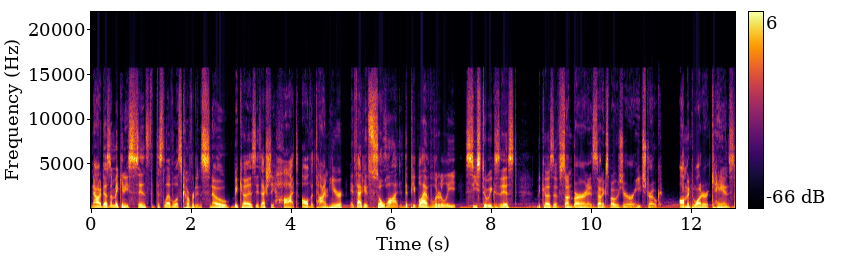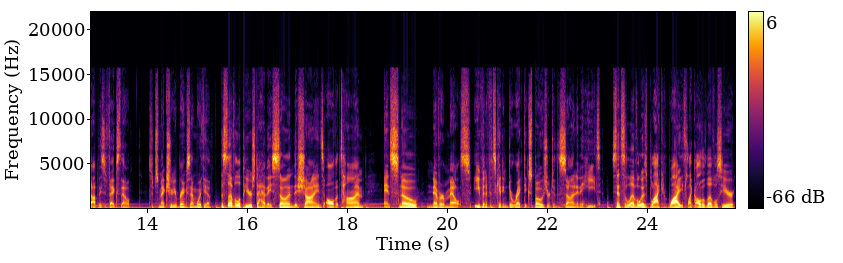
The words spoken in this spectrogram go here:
Now, it doesn't make any sense that this level is covered in snow because it's actually hot all the time here. In fact, it's so hot that people have literally ceased to exist because of sunburn and sun exposure or heat stroke. Almond water can stop these effects though so just make sure you bring some with you. This level appears to have a sun that shines all the time, and snow never melts, even if it's getting direct exposure to the sun and the heat. Since the level is black and white, like all the levels here,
